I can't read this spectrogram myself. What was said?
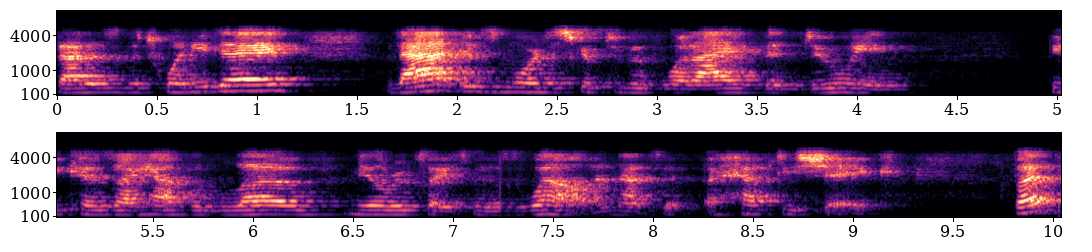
that is the 20-day, that is more descriptive of what I've been doing because I have the Love meal replacement as well, and that's a, hefty shake. But,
